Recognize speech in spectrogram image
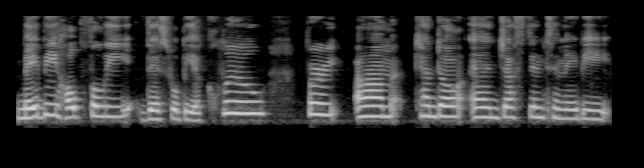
maybe, hopefully, this will be a clue for um, Kendall and Justin to maybe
